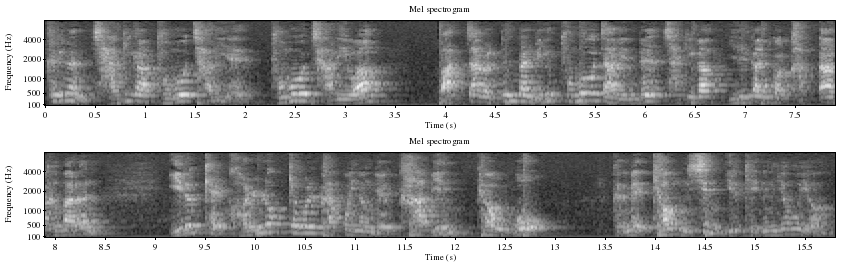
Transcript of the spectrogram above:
그러면 자기가 부모 자리에 부모 자리와 맞짱을 뜬다는 이게 부모 자리인데 자기가 일간과 같다 그 말은 이렇게 걸록격을 갖고 있는 게 갑인, 병오, 그 다음에 경신 이렇게 있는 경우요.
